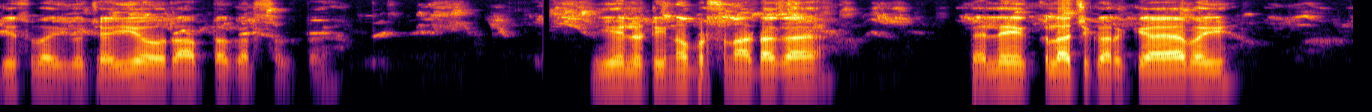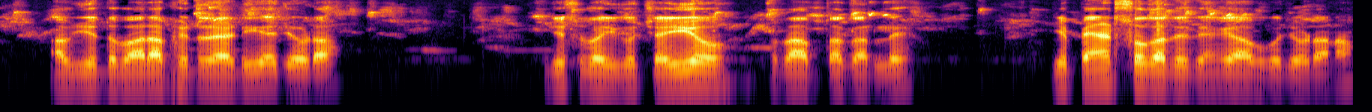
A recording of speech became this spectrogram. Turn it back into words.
जिस भाई को चाहिए और रबता कर सकता है। ये लटीनो पर सनाटा का है। पहले एक क्लच करके आया भाई। अब ये दोबारा फिर रेडी है जोड़ा। जिस भाई को चाहिए हो, रबता कर ले। ये पैंठ सौ का दे देंगे आपको जोड़ा ना।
